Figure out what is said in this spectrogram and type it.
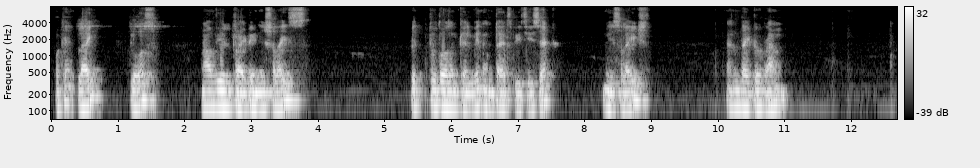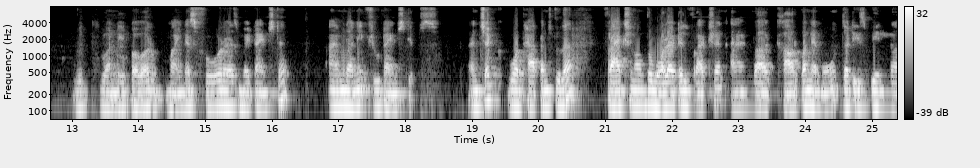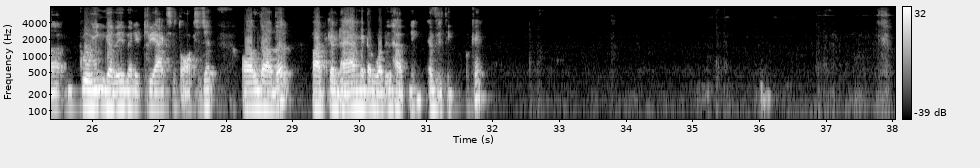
Okay apply. Close. Now we will try to initialize with 2000 Kelvin entire species set. Initialize and try to run with 1 e power minus 4 as my time step. I am running few time steps. And check what happens to the fraction of the volatile fraction and the carbon amount that is been uh, going away when it reacts with oxygen all the other particle diameter what is happening everything okay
